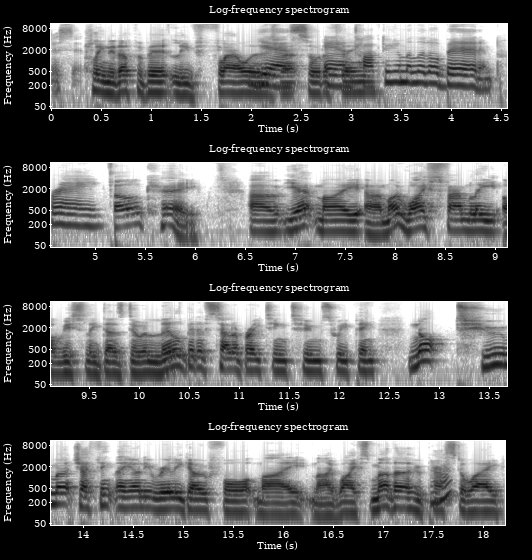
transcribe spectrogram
visit. Clean it up a bit, leave flowers, that Yes, sort of and thing. talk to him a little bit and pray. Okay. Uh, yeah, my uh, my wife's family obviously does do a little bit of celebrating tomb sweeping. Not too much. I think they only really go for my my wife's mother who passed away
